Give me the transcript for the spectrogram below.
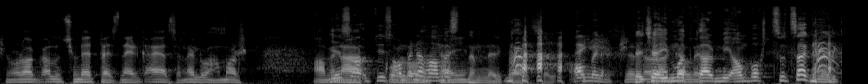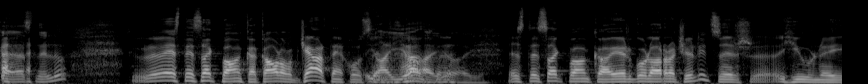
Շնորհակալություն այդպես ներկայացնելու համար ամենա Ես ամենահամեստն եմ ներկայացել։ Ամեն Դե չէ իմ մոտ կար մի ամբողջ ցուցակ ներկայացնելու։ Այս տեսակ բան կա, կարող եմ չէ արդեն խոսել։ Այո, այո, այո։ Այս տեսակ բան կա, երկու առաջ էլի ձեր հյուրն էի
